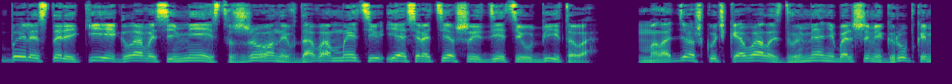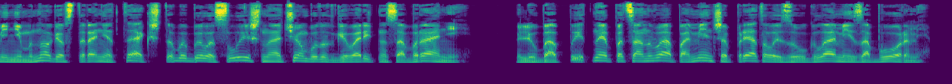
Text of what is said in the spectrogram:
Были старики, главы семейств, жены, вдова Мэтью и осиротевшие дети убитого. Молодежь кучковалась двумя небольшими группками немного в стороне так, чтобы было слышно, о чем будут говорить на собрании. Любопытная пацанва поменьше пряталась за углами и заборами.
